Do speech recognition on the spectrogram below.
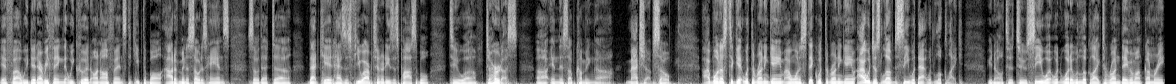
if uh, we did everything that we could on offense to keep the ball out of Minnesota's hands so that uh, that kid has as few opportunities as possible to uh, to hurt us uh, in this upcoming uh, matchup. So I want us to get with the running game. I want to stick with the running game. I would just love to see what that would look like. You know, to to see what what, what it would look like to run David Montgomery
